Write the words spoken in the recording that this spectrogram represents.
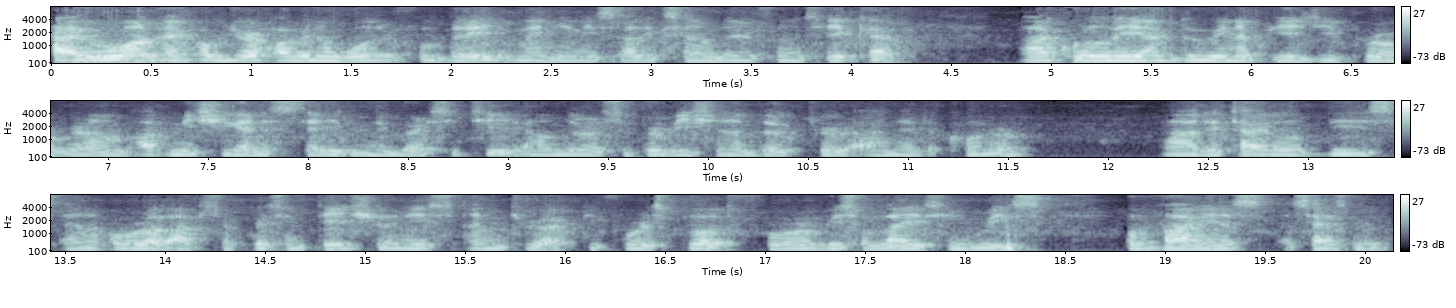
Hi everyone, I hope you're having a wonderful day. My name is Alexander Fonseca. Uh, currently, I'm doing a PhD program at Michigan State University under supervision of Dr. Annette O'Connor. Uh, the title of this uh, overall abstract presentation is an interactive forest plot for visualizing risk of bias assessment.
